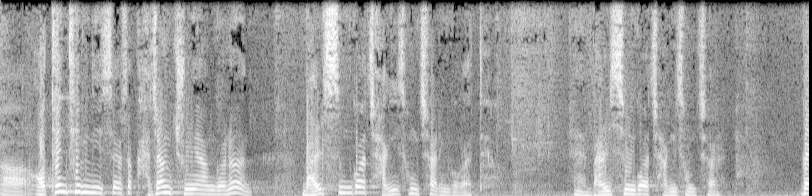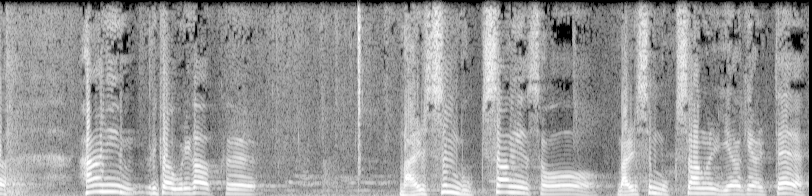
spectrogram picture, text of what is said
어, 어텐티브니스에서 가장 중요한 거는 말씀과 자기 성찰인 것 같아요. 네, 말씀과 자기 성찰. 그러니까 하나님, 그러니까 우리가 그 말씀 묵상에서 말씀 묵상을 이야기할 때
